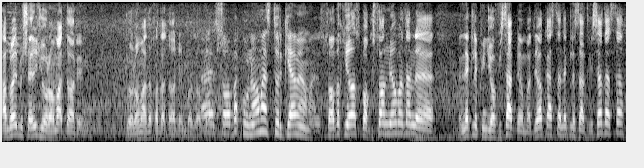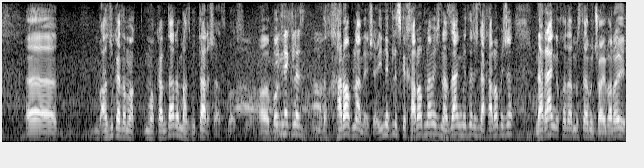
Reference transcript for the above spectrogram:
امرای مشتری جورآمد داریم. جورآمد خود داریم باز اه، سابق اونا هم از ترکیه می اومد. سابق یا از پاکستان می آمدن نکل 50 فیصد می آمد یا هست نکل 100 فیصد هست اه، از او کده محکمتر مضبوطترش است باز. باز این نکلس-. خراب نمیشه. این نکلس که خراب نمیشه نه زنگ میزنش نه خراب میشه نه رنگ خود مثل اون چای برای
